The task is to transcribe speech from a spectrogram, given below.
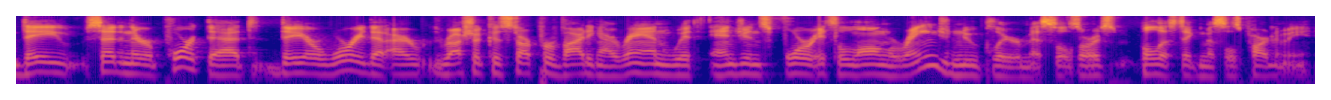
They said in their report that they are worried that I- Russia could start providing Iran with engines for its long-range nuclear missiles or its ballistic missiles. Pardon me.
